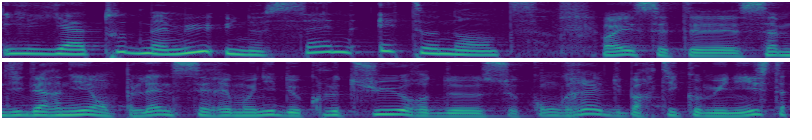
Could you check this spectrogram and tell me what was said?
il y a tout de même eu une scène étonnante. Oui, c'était samedi dernier en pleine cérémonie de clôture de ce congrès du Parti communiste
